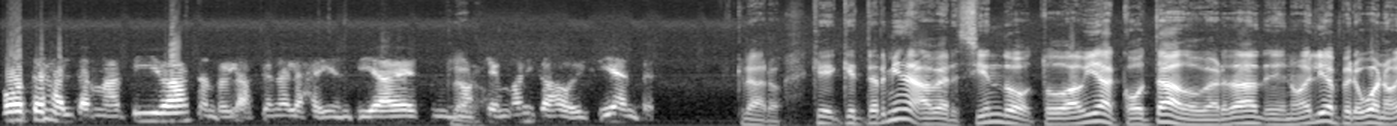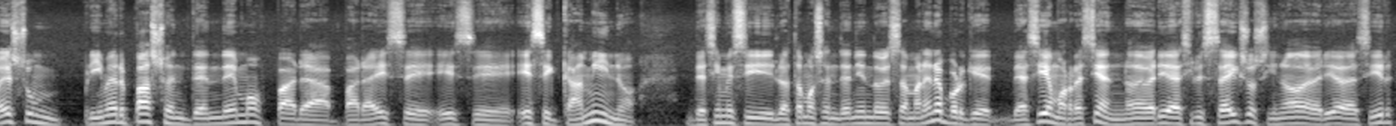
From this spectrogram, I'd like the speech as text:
otras alternativas en relación a las identidades no hegemónicas o disidentes. Claro, que, que, termina, a ver, siendo todavía acotado, ¿verdad, eh, Noelia? Pero bueno, es un primer paso, entendemos, para, para ese, ese, ese camino. Decime si lo estamos entendiendo de esa manera, porque decíamos recién, no debería decir sexo, sino debería decir,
